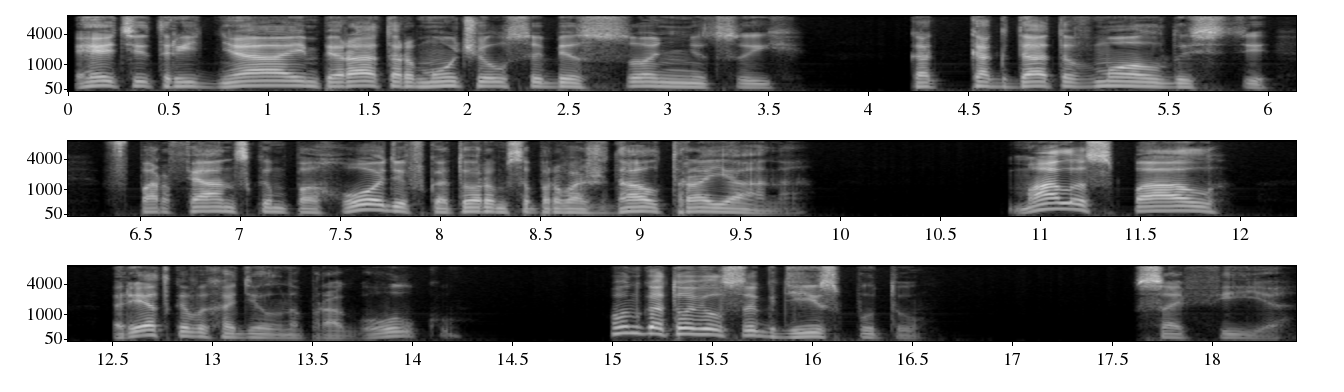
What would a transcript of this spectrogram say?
Эти три дня император мучился бессонницей, как когда-то в молодости, в парфянском походе, в котором сопровождал Трояна. Мало спал, редко выходил на прогулку. Он готовился к диспуту. София.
